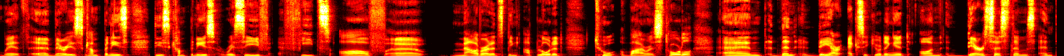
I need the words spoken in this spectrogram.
with uh, various companies. These companies receive feeds of uh, malware that's being uploaded to VirusTotal and then they are executing it on their systems and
